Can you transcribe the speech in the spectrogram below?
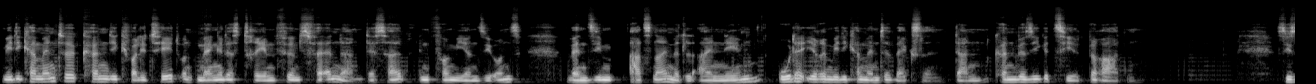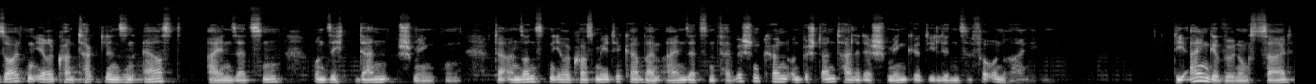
Medikamente können die Qualität und Menge des Tränenfilms verändern. Deshalb informieren Sie uns, wenn Sie Arzneimittel einnehmen oder Ihre Medikamente wechseln. Dann können wir Sie gezielt beraten. Sie sollten Ihre Kontaktlinsen erst einsetzen und sich dann schminken, da ansonsten ihre Kosmetika beim Einsetzen verwischen können und Bestandteile der Schminke die Linse verunreinigen. Die Eingewöhnungszeit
